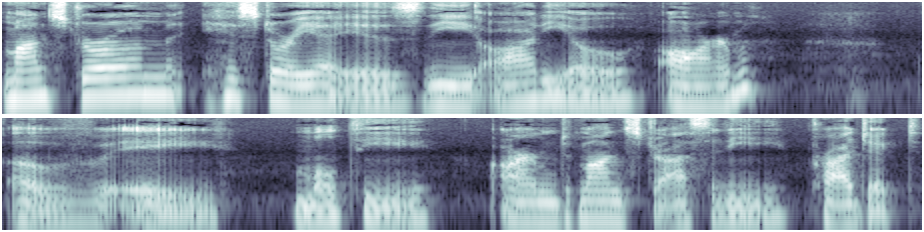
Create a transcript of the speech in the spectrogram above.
Monstrorum Historia is the audio arm of a multi armed monstrosity project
